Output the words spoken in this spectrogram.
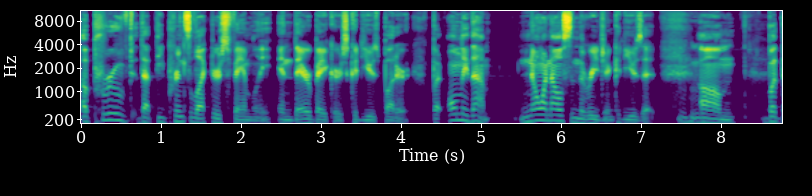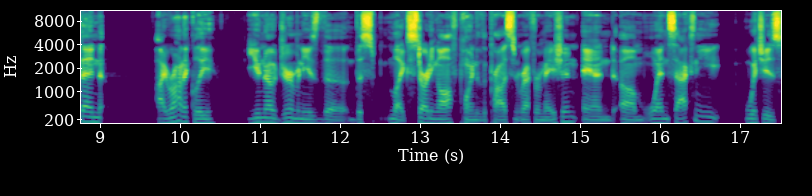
approved that the prince elector's family and their bakers could use butter, but only them. No one else in the region could use it. Um, but then, ironically, you know, Germany is the the like starting off point of the Protestant Reformation, and um, when Saxony. Which is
